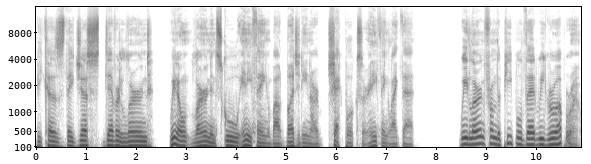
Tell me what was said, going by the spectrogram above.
because they just never learned we don't learn in school anything about budgeting our checkbooks or anything like that. We learn from the people that we grew up around.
